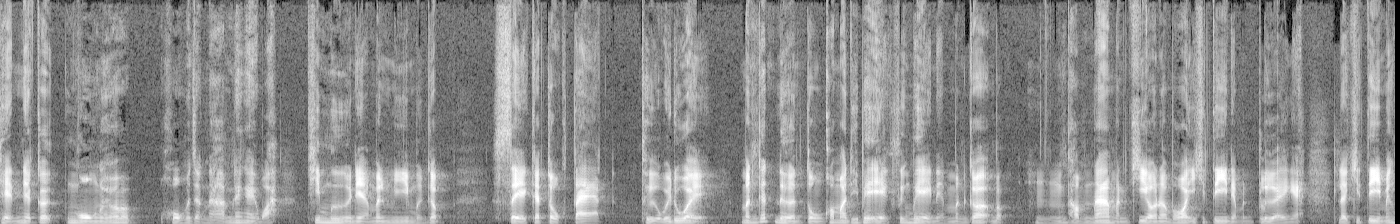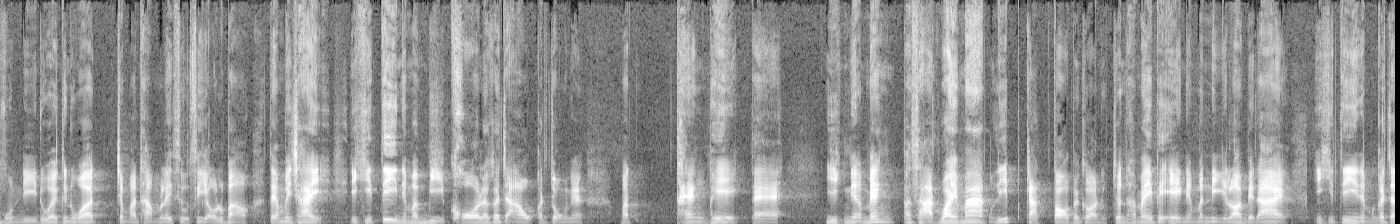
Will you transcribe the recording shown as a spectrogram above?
เห็นเนี่ยก็งงเลยว่าแบบโผล่มาจากน้ำได้ไงวะที่มือเนี่ยมันมีเหมือนกับเศษกระจกแตกถือไว้ด้วย มันก็เดินตรงเข้ามาที่พระเอก ซึ่งพระเอกเนี่ยมันก็แบบทำหน้ามันเคี้ยวนะ เพราะว่าอีคิตตี้เนี่ยมันเปลือยไง แล้วคิตตี้แม่งหุ่นดีด้วยก็นึกว่าจะมาทำอะไรเสียวๆหรือเปล่า แต่ไม่ใช่อีคิตตี้เนี่ยมาบีบคอแล้วก็จะเอากระจกเนี่ยมาแทงพระเอกแต่หยิกเนี่ยแม่งประสาทไวมากรีบกัดต่อไปก่อน จนทำให้พระเอกเนี่ยมันหนีรอดไปได้อีคิตตี้เนี่ยมันก็จะ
